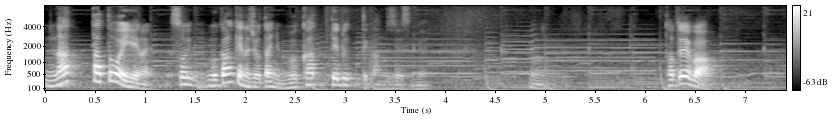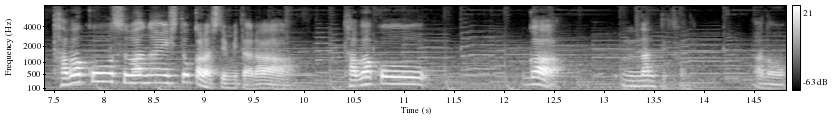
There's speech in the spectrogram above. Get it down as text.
う、なったとは言えない。そういう無関係な状態に向かってるって感じですね。うん。例えば、タバコを吸わない人からしてみたら、タバコが、なんていうんですかね。あの、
